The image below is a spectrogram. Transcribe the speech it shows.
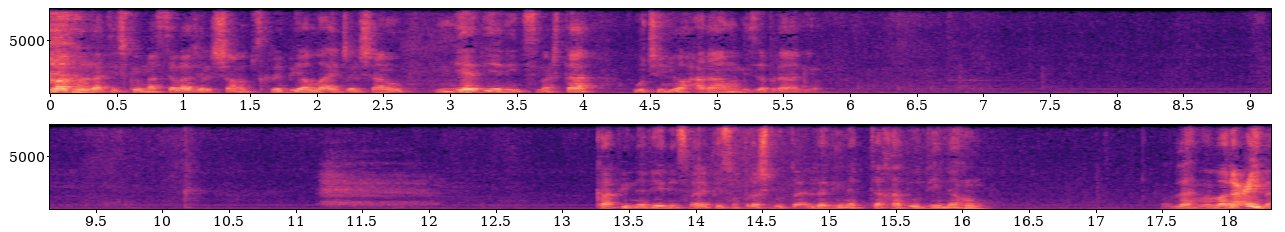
blagodati s kojima se Allah Đelešanu skrbi, Allah je Đelešanu nevjenicima šta učinio haramom i zabranio. kakvi nevjernicima rekli smo prošli puta, ladine tahadu dinahum lehmu mala'iba.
